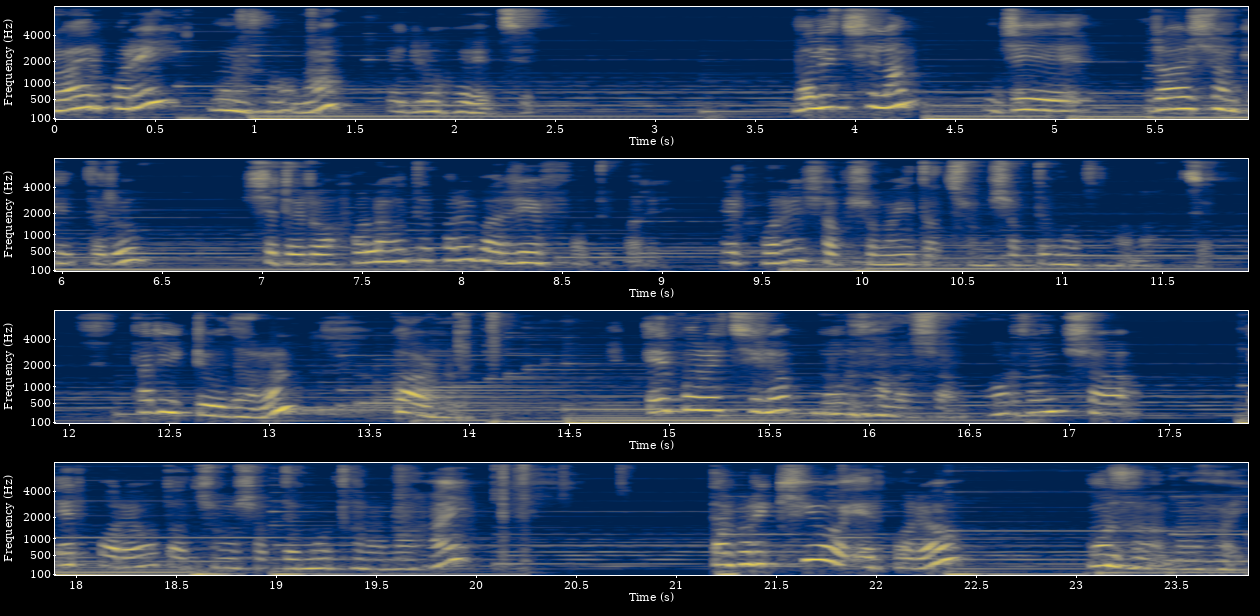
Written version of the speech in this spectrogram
রয়ের পরেই মূর্ধন্য এগুলো হয়েছে। বলেছিলাম যে রয়ের সংক্ষিপ্ত রূপ, সেটা রফলা হতে পারে বা রেফ হতে পারে। এরপরে সবসময় তৎসম শব্দে মূর্ধন্য হচ্ছে তার একটি উদাহরণ কর্ণ এরপরে ছিল মূর্ধন্য স মূর্ধন্য স এরপরেও তৎসম শব্দে মূর্ধন্য ন হয়। তারপরে ক্ষীয়, এরপরেও মূর্ধন্য ন হয়।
